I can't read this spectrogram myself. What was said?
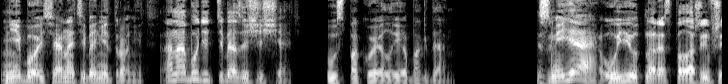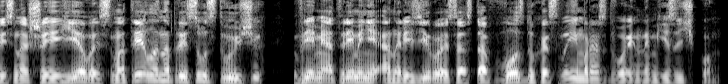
«Не бойся, она тебя не тронет. Она будет тебя защищать», — успокоил ее Богдан. Змея, уютно расположившись на шее Евы, смотрела на присутствующих, время от времени анализируя состав воздуха своим раздвоенным язычком.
